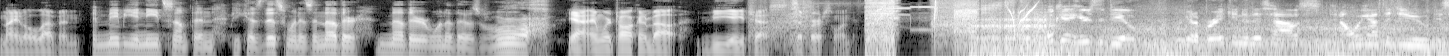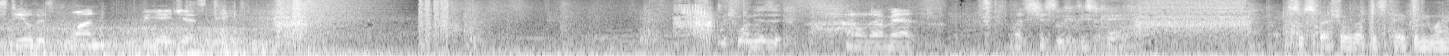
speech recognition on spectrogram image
9-11 And maybe you need something because this one is another another one of those. yeah and we're talking about vhs the first one Okay, here's the deal. We gotta break into this house, and all we have to do is steal this one VHS tape. Which one is it? I don't know, man. Let's just look at this tape. So special about this tape, anyway?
